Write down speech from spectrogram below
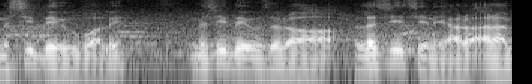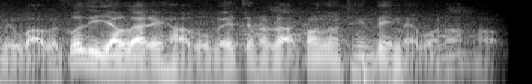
မရှိသေးဘူးပေါ့လေ မရှိသေးဘူးဆိုတော့လက်ရှိအခြေအနေကတော့အဲ့လိုမျိုးပါပဲကိုယ်စီရောက်လာတဲ့ဟာကိုပဲကျွန်တော်တို့အကောင်းဆုံးထိန်းသိမ်းမယ်ပေါ့နော်ဟုတ်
